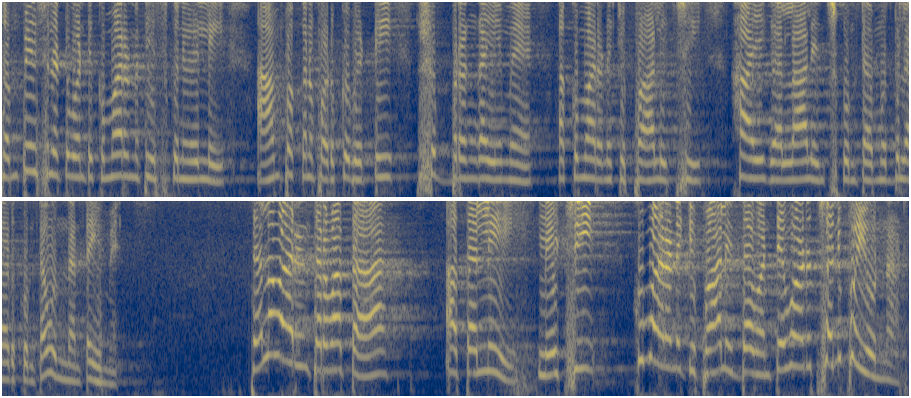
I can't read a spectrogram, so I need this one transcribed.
చంపేసినటువంటి కుమారుని తీసుకుని వెళ్ళి ఆమె పక్కన పడుకోబెట్టి శుభ్రంగా ఈమె ఆ కుమారునికి పాలిచ్చి హాయిగా లాలించుకుంటా ముద్దులాడుకుంటా ఉందంట ఈమె. తెల్లవారిన తర్వాత ఆ తల్లి లేచి కుమారునికి పాలిద్దామంటే వాడు చనిపోయి ఉన్నాడు.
